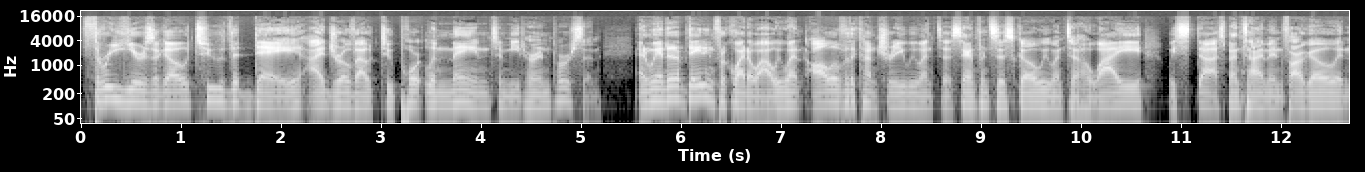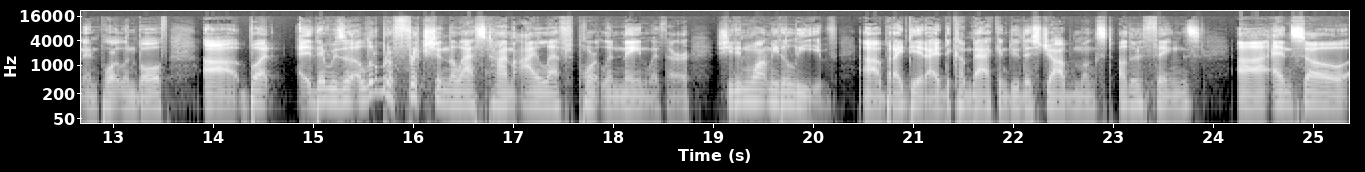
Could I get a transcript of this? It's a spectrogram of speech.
three years ago to the day, I drove out to Portland, Maine to meet her in person. And we ended up dating for quite a while. We went all over the country. We went to San Francisco. We went to Hawaii. We uh, spent time in Fargo and, and Portland both. Uh, but there was a little bit of friction the last time I left Portland, Maine with her. She didn't want me to leave, uh, but I did. I had to come back and do this job amongst other things. Uh, and so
